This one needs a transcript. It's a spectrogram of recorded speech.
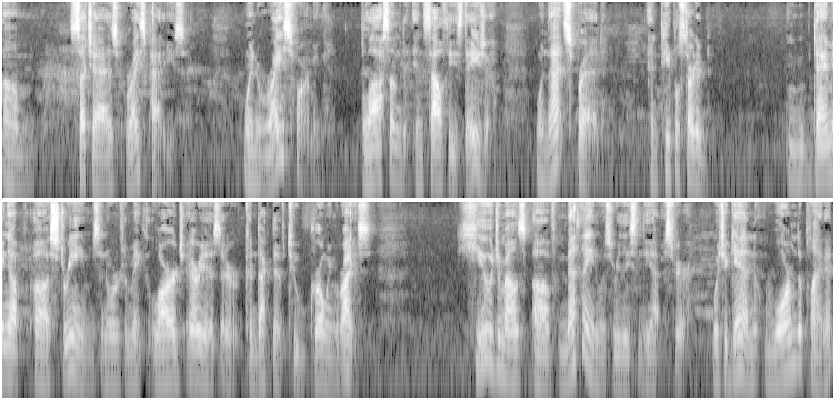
Um, such as rice paddies. When rice farming blossomed in Southeast Asia, when that spread and people started damming up uh, streams in order to make large areas that are conductive to growing rice, huge amounts of methane was released in the atmosphere, which again warmed the planet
